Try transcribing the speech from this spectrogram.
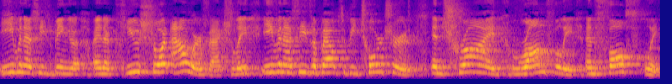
even as he's being, uh, in a few short hours actually, even as he's about to be tortured and tried wrongfully and falsely,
